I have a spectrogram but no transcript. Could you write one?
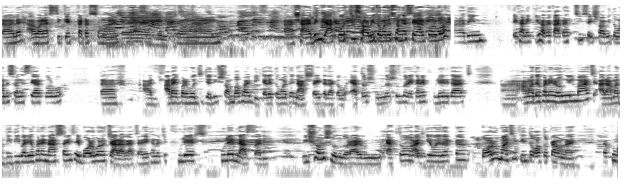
তাহলে আবার আসছি কেক কাটার সময়। আর সারাদিন যা করছি সবই তোমাদের সঙ্গে শেয়ার করব। সারাদিন এখানে কীভাবে কাটাচ্ছি সেই সবই তোমাদের সঙ্গে শেয়ার করব। তা, আর আর একবার বলছি, যদি সম্ভব হয় বিকালে তোমাদের নার্সারিটা দেখাবো। এত সুন্দর সুন্দর এখানে ফুলের গাছ আমাদের ওখানে রঙিল মাছ, আর আমার দিদি বাড়ি ওখানে নার্সারি, সেই বড় বড় চারা গাছ, আর এখানে হচ্ছে ফুলের ফুলের নার্সারি। ভীষণ সুন্দর, আর এত আজকে ওয়েদারটা গরম আছে, কিন্তু অতটাও নয়। তা খুব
